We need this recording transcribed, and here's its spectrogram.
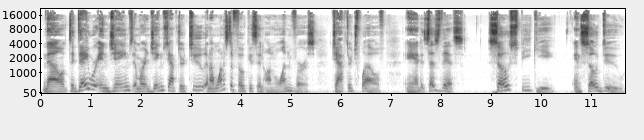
now, today we're in James and we're in James chapter 2, and I want us to focus in on one verse, chapter 12, and it says this So speak ye, and so do,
